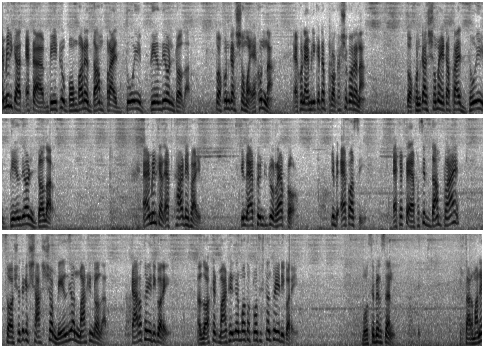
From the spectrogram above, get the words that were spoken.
আমেরিকার একটা বি টু বোম্বারের দাম প্রায় দুই বিলিয়ন ডলার তখনকার সময়, এখন না। এখন আমেরিকা এটা প্রকাশ করে না। তখনকার সময় এটা প্রায় দুই বিলিয়ন ডলার আমেরিকার এফ থার্টি ফাইভ কিন্তু এফ টোয়েন্টি টু র্যাপটর কিন্তু অ্যাপাসি এক একটা অ্যাপাসির দাম প্রায় ছয়শো থেকে সাতশো মিলিয়ন মার্কিন ডলার। কারা তৈরি করে? লকেট মার্টিনের মতো প্রতিষ্ঠান তৈরি করে। বুঝতে পেরেছেন? তার মানে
